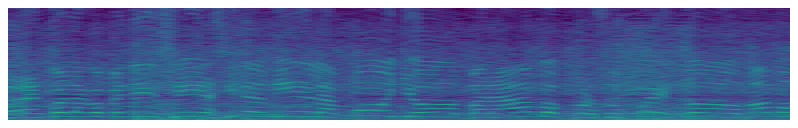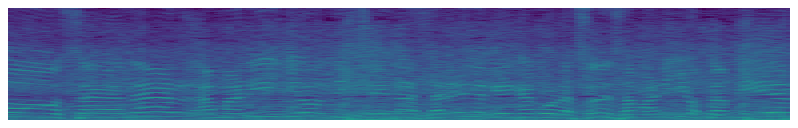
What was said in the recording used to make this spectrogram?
Arrancó la competencia y así también el apoyo para ambos, por supuesto. Vamos a ganar amarillo, dice Nazarena, que deja corazones amarillos también.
